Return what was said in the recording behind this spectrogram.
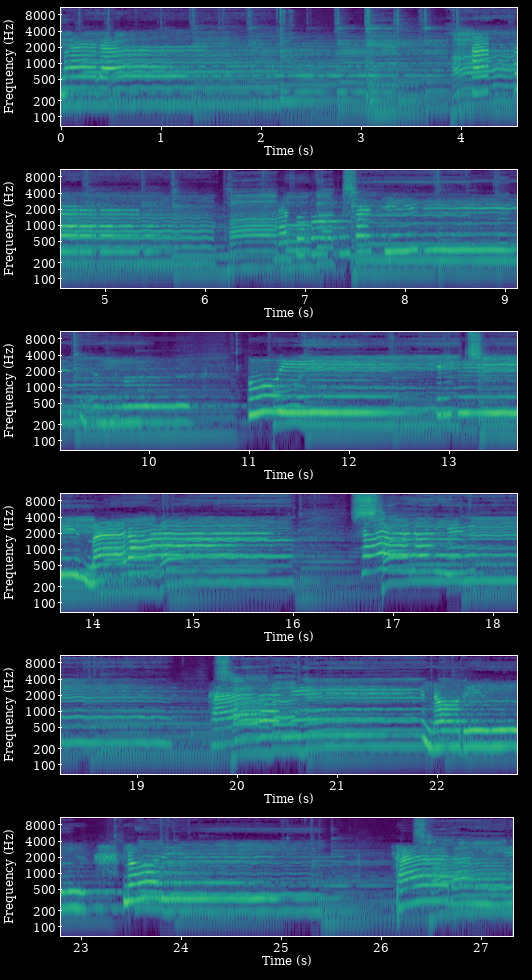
마라. 아, 바보 같은 눈물 보이지 마라 사랑해 너를 너를 사랑해.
